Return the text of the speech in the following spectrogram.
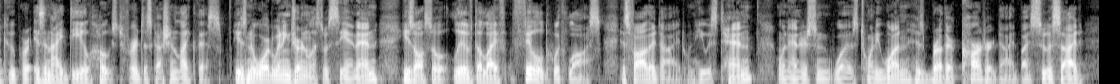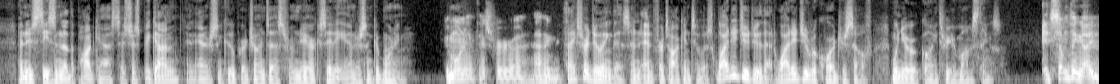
Anderson Cooper is an ideal host for a discussion like this. He's an award winning journalist with CNN. He's also lived a life filled with loss. His father died when he was 10. When Anderson was 21, his brother Carter died by suicide. A new season of the podcast has just begun, and Anderson Cooper joins us from New York City. Anderson, good morning. Good morning. Thanks for uh, having me. Thanks for doing this and, and for talking to us. Why did you do that? Why did you record yourself when you were going through your mom's things? It's something I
